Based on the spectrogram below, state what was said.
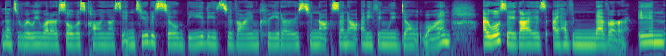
that's really what our soul was calling us into to still be these divine creators, to not send out anything we don't want. I will say, guys, I have never in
